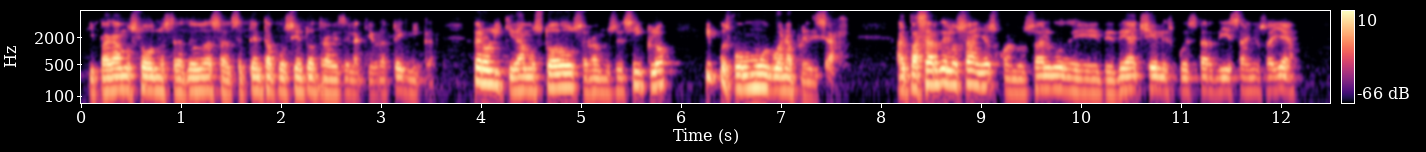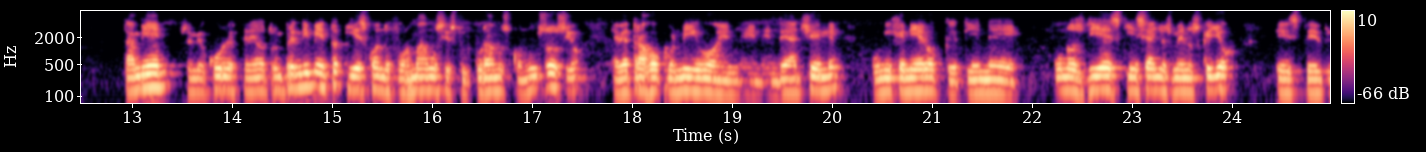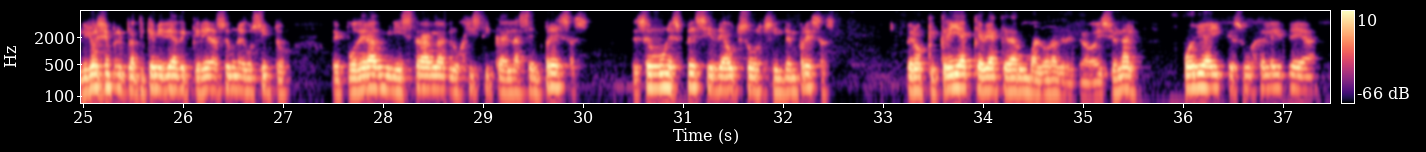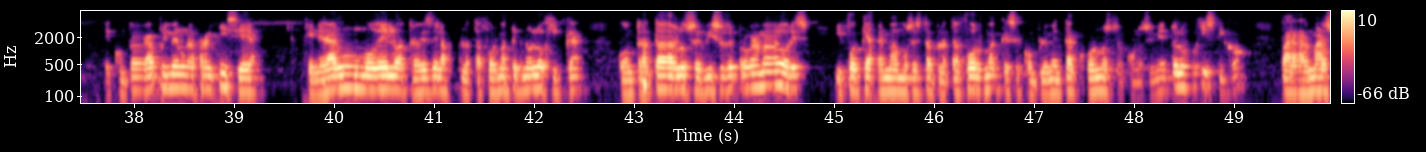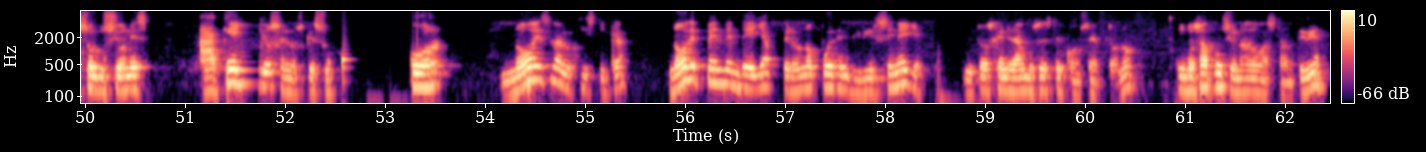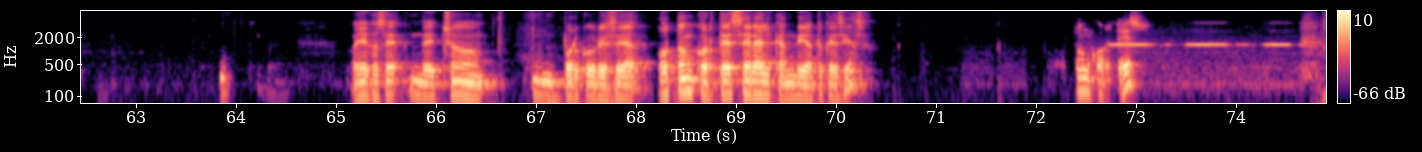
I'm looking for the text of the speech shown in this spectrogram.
y pagamos todas nuestras deudas al 70% a través de la quiebra técnica pero liquidamos todo, cerramos el ciclo y pues fue un muy buen aprendizaje. Al pasar de los años, cuando salgo de, de DHL, después de estar 10 años allá, también se me ocurre tener otro emprendimiento y es cuando formamos y estructuramos con un socio que había trabajado conmigo en, en, DHL, un ingeniero que tiene unos 10, 15 años menos que yo. Este, yo siempre platiqué mi idea de querer hacer un negocito, de poder administrar la logística de las empresas, de ser una especie de outsourcing de empresas pero que creía que había que dar un valor agregado adicional. Fue de ahí que surge la idea de comprar primero una franquicia, generar un modelo a través de la plataforma tecnológica, contratar los servicios de programadores y fue que armamos esta plataforma que se complementa con nuestro conocimiento logístico para armar soluciones a aquellos en los que su core no es la logística, no dependen de ella, pero no pueden vivir sin ella. Y entonces generamos este concepto, ¿no? Y nos ha funcionado bastante bien. Oye, José, de hecho, por curiosidad, ¿Otón Cortés era el candidato que decías? ¿Otón Cortés?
